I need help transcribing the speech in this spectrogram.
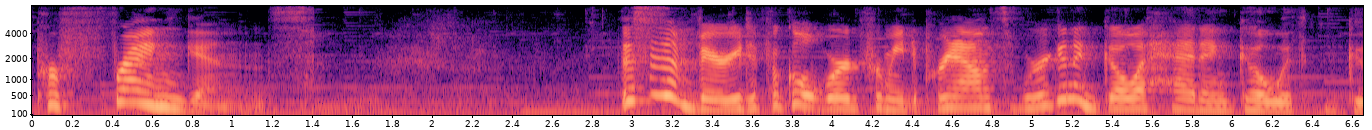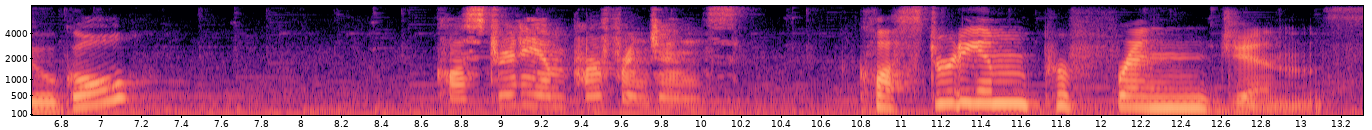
perfringens. This is a very difficult word for me to pronounce. We're gonna go ahead and go with Google. Clostridium perfringens. Clostridium perfringens.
